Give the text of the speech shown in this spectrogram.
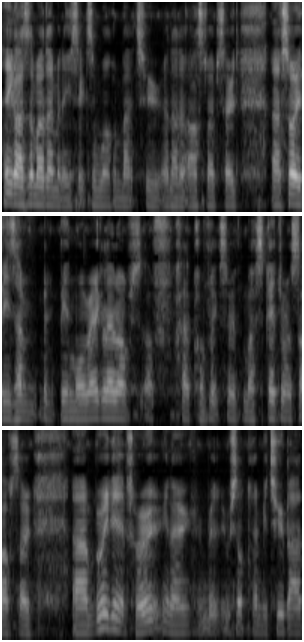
Hey guys, I'm Adam and A6 and welcome back to another Arsenal episode. Uh, sorry these haven't been more regular, I've, I've had conflicts with my schedule and stuff, so um, we're going to get through it, you know, it's not going to be too bad,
